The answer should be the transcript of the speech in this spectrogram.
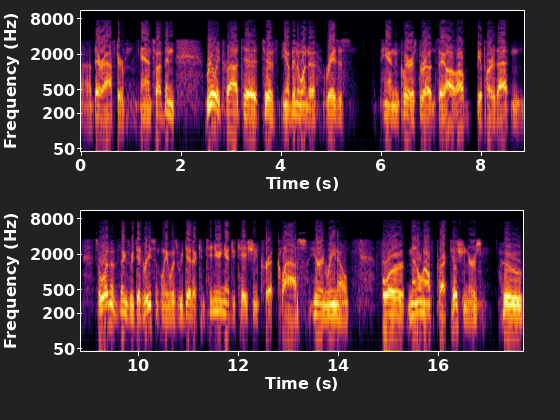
uh, thereafter. And so I've been really proud to to have you know been the one to raise his hand and clear his throat and say, "Oh, I'll be a part of that." And so one of the things we did recently was we did a continuing education class here in Reno for mental health practitioners who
